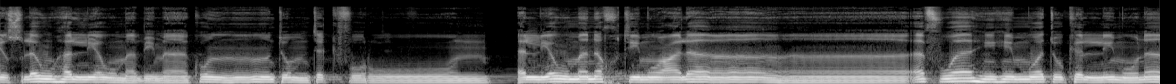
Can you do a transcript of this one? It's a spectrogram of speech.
اصلوها اليوم بما كنتم تكفرون. اليوم نختم على أفواههم وتكلمنا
